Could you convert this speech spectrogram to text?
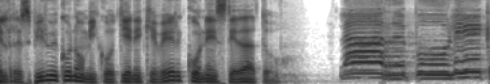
el respiro económico tiene que ver con este dato. La República.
